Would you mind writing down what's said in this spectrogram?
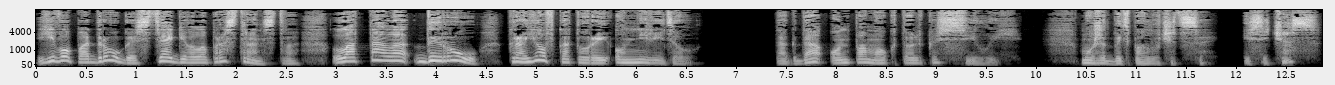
Его подруга стягивала пространство, латала дыру, краев которой он не видел. Тогда он помог только силой. Может быть, получится и сейчас?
